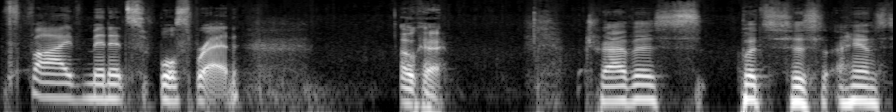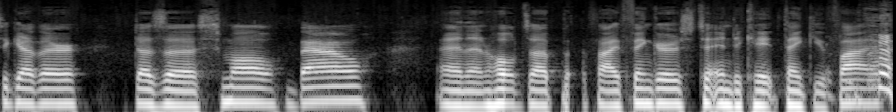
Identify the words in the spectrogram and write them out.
five minutes we'll spread. Okay. Travis puts his hands together, does a small bow, and then holds up five fingers to indicate thank you five.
